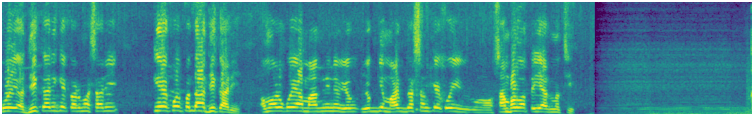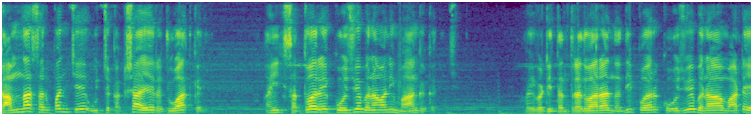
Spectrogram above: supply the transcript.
કોઈ અધિકારી કે કર્મચારી કે કોઈ પદાધિકારી, અમારું કોઈ આ માગણીને યોગ્ય માર્ગદર્શન કે કોઈ સાંભળવા તૈયાર નથી. ગામના સરપંચે ઉચ્ચ કક્ષાએ રજૂઆત કરી. અહીં સત્વરે કોઝવે બનાવવાની માંગ કરી છે. તંત્ર દ્વારા નદી પર કોઝવે બનાવવા માટે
